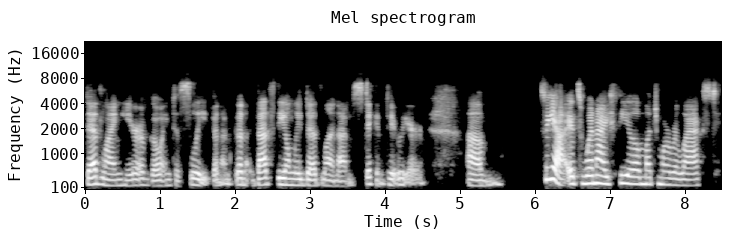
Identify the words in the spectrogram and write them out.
deadline here of going to sleep and i'm gonna that's the only deadline i'm sticking to here. Um, so yeah it's when i feel much more relaxed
